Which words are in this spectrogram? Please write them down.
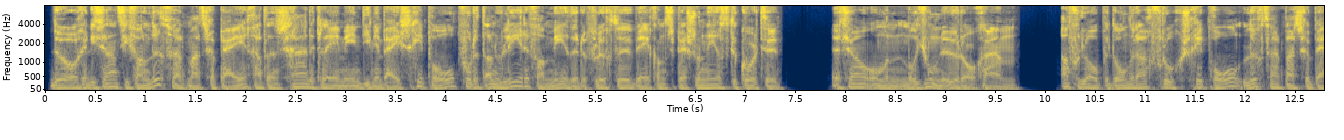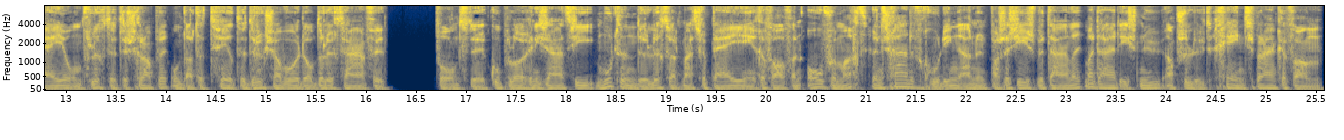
De organisatie van luchtvaartmaatschappijen gaat een schadeclaim indienen bij Schiphol voor het annuleren van meerdere vluchten wegens personeelstekorten. Het zou om een miljoen euro gaan. Afgelopen donderdag vroeg Schiphol luchtvaartmaatschappijen om vluchten te schrappen omdat het veel te druk zou worden op de luchthaven. Volgens de koepelorganisatie moeten de luchtvaartmaatschappijen in geval van overmacht een schadevergoeding aan hun passagiers betalen, maar daar is nu absoluut geen sprake van.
